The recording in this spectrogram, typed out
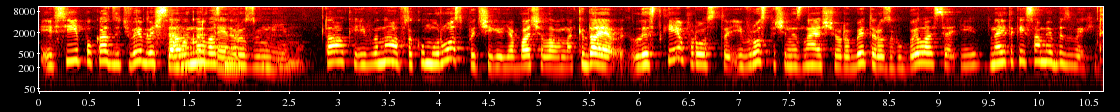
І всі їй показують, вибачте, але ми вас не розуміємо. Так, і вона в такому розпачі, я бачила, вона кидає листки просто і в розпачі не знає, що робити, розгубилася, і в неї такий самий безвихід.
